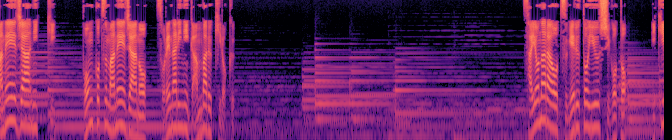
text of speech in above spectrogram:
マネージャー日記。ポンコツマネージャーのそれなりに頑張る記録。さよならを告げるという仕事。勢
